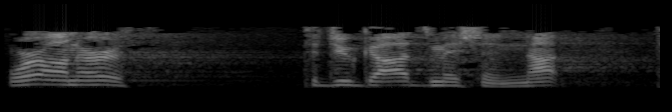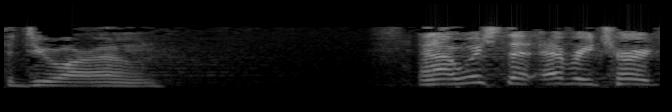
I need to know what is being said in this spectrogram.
we're on earth to do God's mission, not to do our own. And I wish that every church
